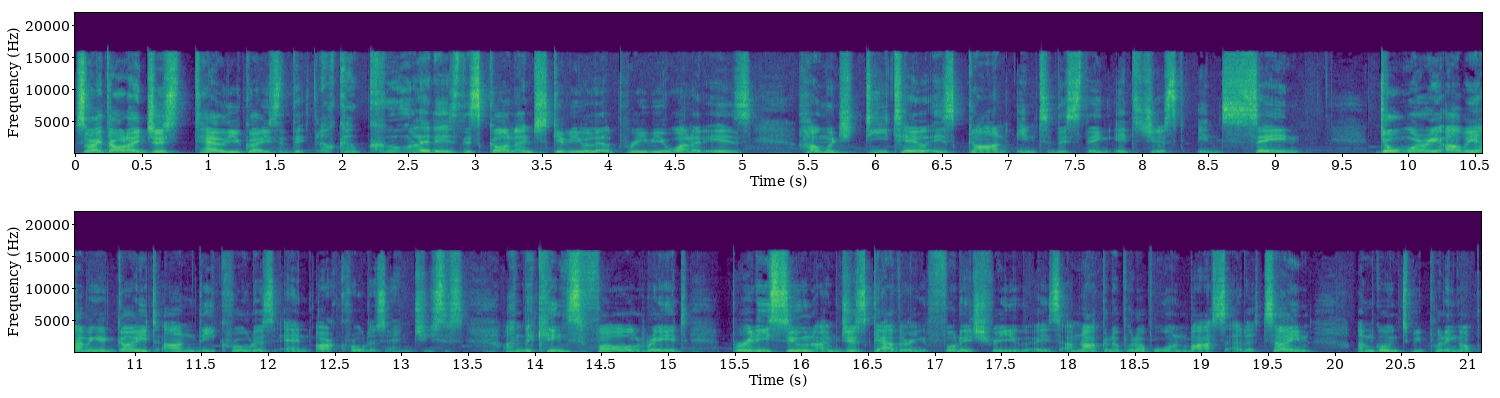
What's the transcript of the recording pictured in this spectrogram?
So I thought I'd just tell you guys that look how cool it is, this gun, and just give you a little preview what it is. How much detail is gone into this thing. It's just insane. Don't worry, I'll be having a guide on the Crota's End, or Crota's End, Jesus, on the King's Fall raid pretty soon. I'm just gathering footage for you guys. I'm not going to put up one boss at a time. I'm going to be putting up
